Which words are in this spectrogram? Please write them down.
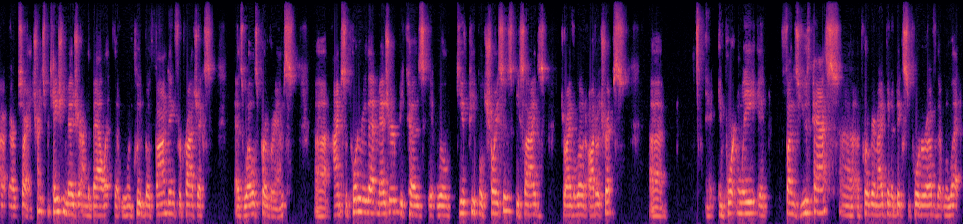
or, or, sorry, a transportation measure on the ballot that will include both bonding for projects as well as programs. Uh, I'm supportive of that measure because it will give people choices besides drive alone auto trips. Uh, importantly, it funds Youth Pass, uh, a program I've been a big supporter of that will let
